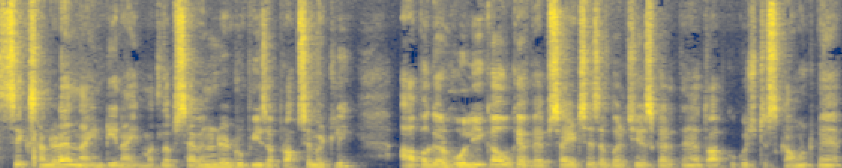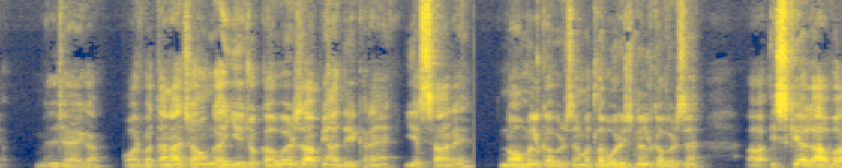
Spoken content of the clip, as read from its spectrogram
699 मतलब 700 हंड्रेड रुपीज़ अप्रॉक्सीमेटली आप अगर होली काउ के वेबसाइट से परचेज़ करते हैं तो आपको कुछ डिस्काउंट में मिल जाएगा। और बताना चाहूँगा, ये जो कवर्स आप यहाँ देख रहे हैं, ये सारे नॉर्मल कवर्स हैं मतलब ओरिजिनल कवर्स हैं। इसके अलावा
